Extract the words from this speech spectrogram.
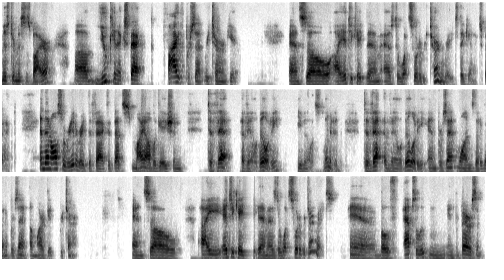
Mr. and Mrs. Buyer, um, you can expect 5% return here. And so I educate them as to what sort of return rates they can expect. And then also reiterate the fact that that's my obligation to vet availability, even though it's limited, to vet availability and present ones that are going to present a market return. And so I educate them as to what sort of return rates, uh, both absolute and in comparison.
